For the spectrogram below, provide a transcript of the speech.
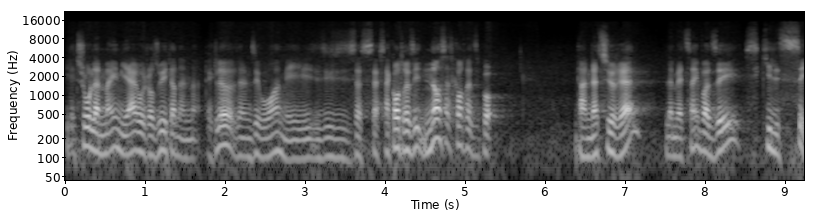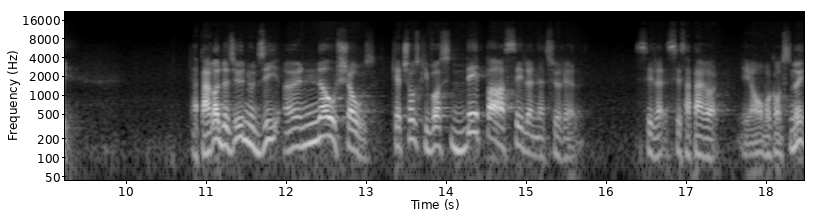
Il est toujours le même hier, aujourd'hui, éternellement. Fait que là, vous allez me dire, ouais, mais ça, ça contredit. Non, ça ne se contredit pas. Dans le naturel, le médecin va dire ce qu'il sait. La parole de Dieu nous dit une autre chose, quelque chose qui va dépasser le naturel. C'est sa parole. Et on va continuer.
